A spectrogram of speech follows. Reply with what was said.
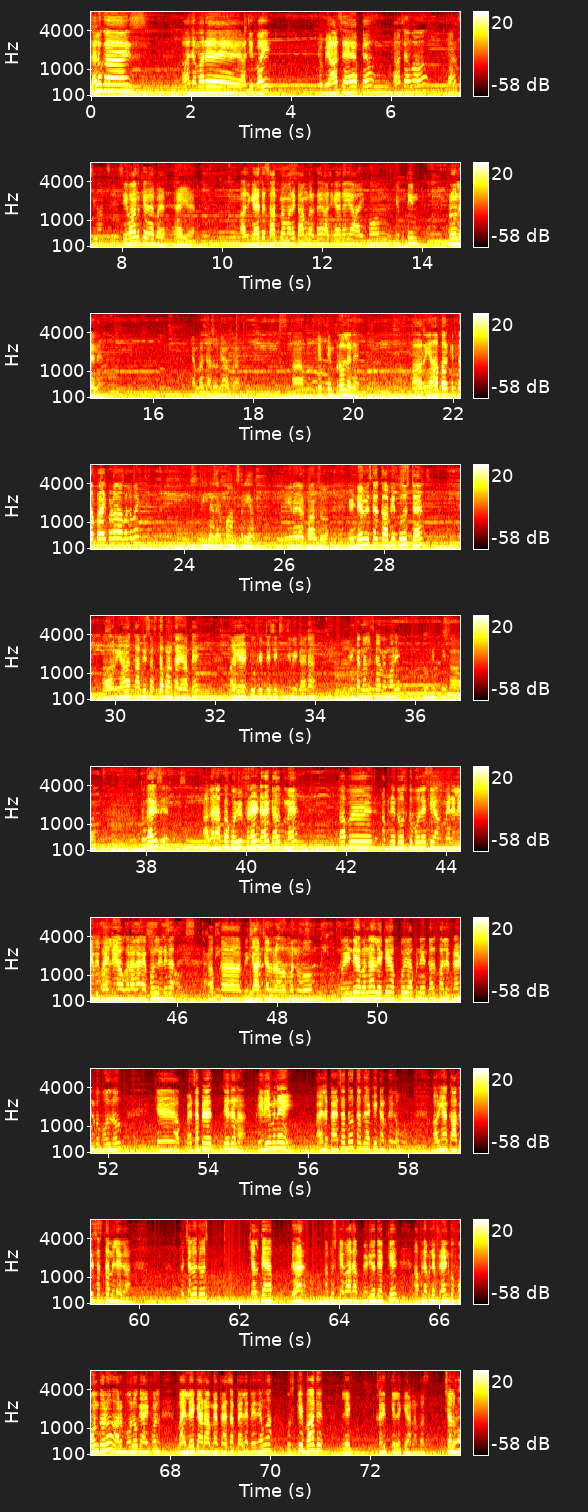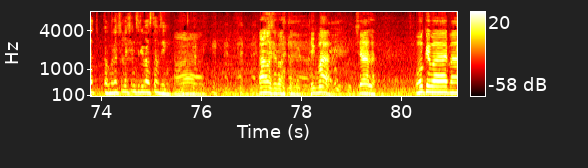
Hello guys आज हमारे अजीत भाई जो बिहार से है आपका कहाँ से हुआ हो सिवान के है ये। आज गए थे साथ में हमारे काम करते हैं। आज गए थे ये आईफोन 15 प्रो लेने। कैमरा चालू हो गया आपका? हाँ 15 प्रो लेने। और यहाँ पर कितना प्राइस पड़ा बल्लू भाई? तीन हज़ार पाँच सौ रियाल। तीन हज़ार पाँच सौ। इंडिया में इसका काफ़ी कॉस्ट है। और यहाँ काफ़ी सस्ता पड़ता है यहाँ पे। और ये टू फिफ्टी सिक्स जी का है ना? इंटरनल इसका मेमोरी टू फिफ्टी हाँ। तो गाइज़ अगर आपका कोई भी फ्रेंड है गल्फ में तो आप अपने दोस्त को बोले कि अब मेरे लिए भी भाई ले आओ। अगर अगर आईफोन लेने का आपका विचार चल रहा हो मन हो तो इंडिया में ना लेके आप कोई अपने गल्फ वाले फ्रेंड को बोल दो कि आप पैसा पे दे देना। फ्री में नहीं पहले पैसा दो तब जाके कर देगा वो। और यहाँ काफ़ी सस्ता मिलेगा। तो चलो दोस्त चलते हैं अब घर। अब उसके बाद आप वीडियो देख के अपने अपने फ्रेंड को फ़ोन करो और बोलो कि आईफोन भाई लेके आना। मैं पैसा पहले भेजूँगा उसके बाद ले खरीद के लेके आना बस। चलो। कंग्रेचुलेशन श्रीवास्तव जी। हाँ। श्रीवास्तव जी। ठीक बा? चल। Okay bye bye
